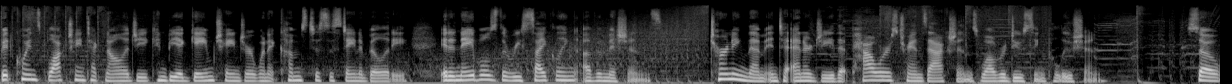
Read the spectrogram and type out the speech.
Bitcoin's blockchain technology can be a game changer when it comes to sustainability. It enables the recycling of emissions, turning them into energy that powers transactions while reducing pollution. So,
